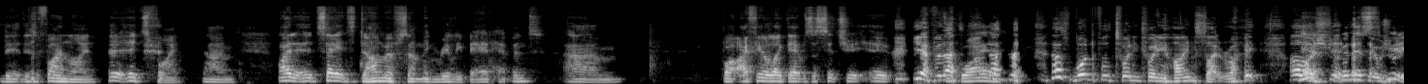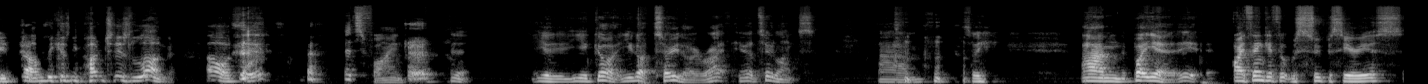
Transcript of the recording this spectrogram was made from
There, there's a fine line. It, it's fine. Um, I'd say it's dumb if something really bad happened. Um, but I feel like that was a situation. Uh, yeah, but that's, that's, that's wonderful 2020 hindsight, right? Oh yeah, shit, it was really dumb because he punched his lung. Oh dear. It's fine. Yeah you you got you got two though, right? You got two links. Um, so, um, but yeah, it, I think if it was super serious,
